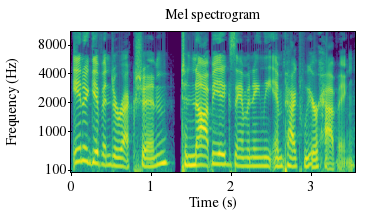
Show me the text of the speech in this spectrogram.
in a given direction to not be examining the impact we are having.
